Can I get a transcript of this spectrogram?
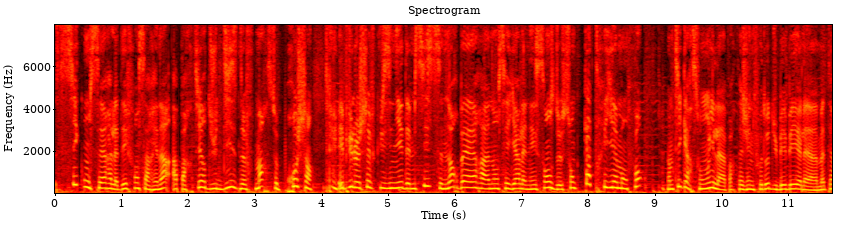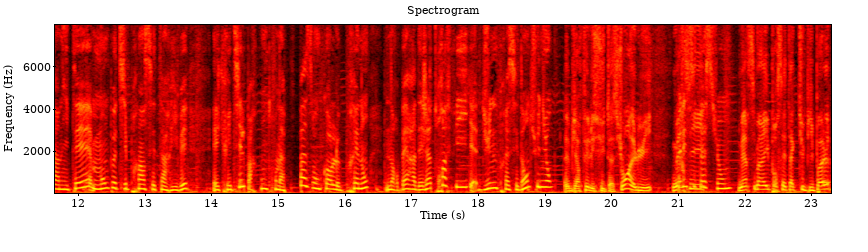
six concerts à la Défense Arena à partir du 19 mars prochain. Et puis le chef cuisinier d'M6, Norbert, a annoncé hier la naissance de son quatrième enfant. Un petit garçon, il a partagé une photo du bébé à la maternité. Mon petit prince est arrivé, écrit-il. Par contre, on n'a pas encore le prénom. Norbert a déjà trois filles d'une précédente union. Eh bien, félicitations à lui. Merci. Félicitations. Merci Marie pour cette Actu People.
